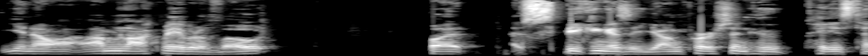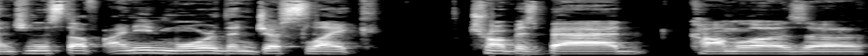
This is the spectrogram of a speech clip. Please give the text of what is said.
You know, I'm not gonna be able to vote, but speaking as a young person who pays attention to stuff, I need more than just like Trump is bad. Kamala is a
